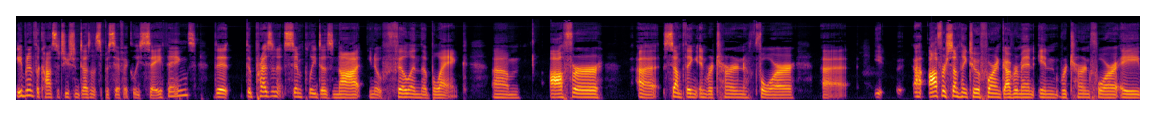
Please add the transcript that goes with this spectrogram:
even if the Constitution doesn't specifically say things, that the president simply does not, you know, fill in the blank, um, offer uh, something in return for. Uh, uh, offer something to a foreign government in return for a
